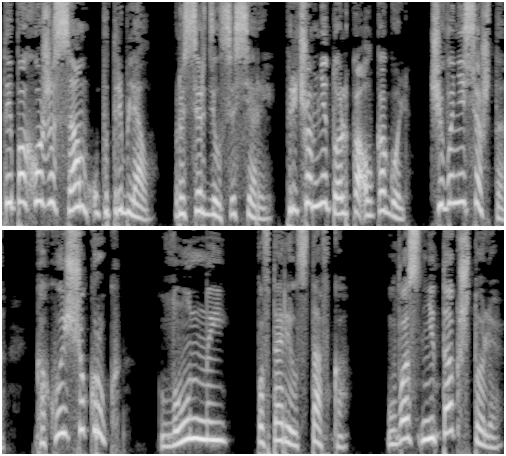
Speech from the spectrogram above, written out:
«Ты, похоже, сам употреблял», — рассердился Серый. «Причем не только алкоголь. Чего несешь-то? Какой еще круг?» «Лунный», — повторил Ставка. «У вас не так, что ли?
